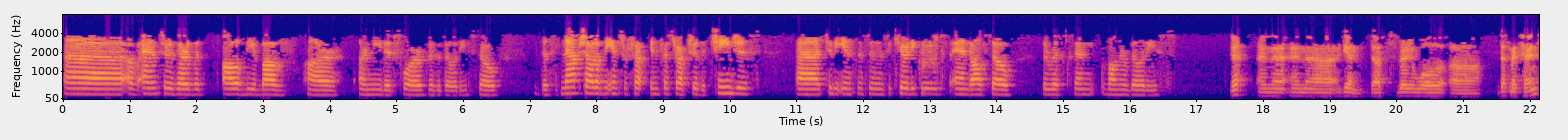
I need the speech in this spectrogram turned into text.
uh, of answers are that all of the above are are needed for visibility. So the snapshot of the infrastru- infrastructure, the changes uh, to the instances and security groups, and also the risks and vulnerabilities. Yeah, and uh, and uh, again, that's very well. Uh, that makes sense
